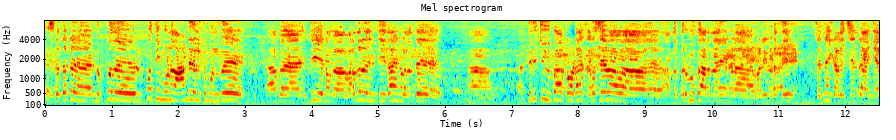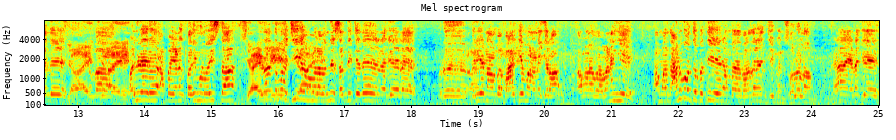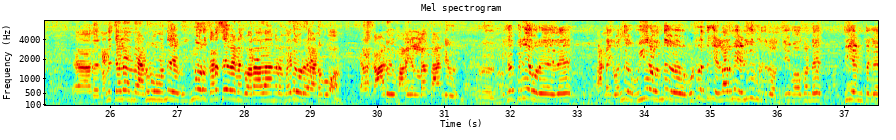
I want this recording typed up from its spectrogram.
கிட்டத்தட்ட முப்பது முப்பத்தி மூணு ஆண்டுகளுக்கு முன்பு நம்ம ஜி நம்ம வரதராஜன் ஜி தான் எங்களை வந்து திருச்சி விபாக்கோட கரசேவா அந்த பிரமுகா இருந்தாங்க எங்களை வழிநடத்தி சென்னைக்கு அழைச்சி சென்று அங்கேருந்து. பல்வேறு அப்போ எனக்கு பதிமூணு வயசு தான் ஜாய், யதார்த்தமா ஜி. அவங்கள வந்து சந்திச்சது எனக்கு ஒரு பெரிய நாம பாக்கியமா நினைக்கிறோம் அவங்கள வணங்கி நம்ம அந்த அனுபவத்தை பத்தி நம்ம வரதராஜன் ஜி கொஞ்சம் சொல்லலாம் ஏன்னா எனக்கு அதை நினச்சாலே அந்த அனுபவம் வந்து இன்னொரு கரசேவை எனக்கு வராதாங்கிற மாதிரி ஒரு அனுபவம். ஏன்னா காடு மலைகள்லாம் தாண்டி ஒரு மிகப்பெரிய ஒரு இது. அன்னைக்கு வந்து உயிரை வந்து விட்டுறதுக்கு எல்லாருமே எழுதி கொடுத்துட்டோம். ஜி முதற்கொண்டு ஜிஎன்ட்டுக்கு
